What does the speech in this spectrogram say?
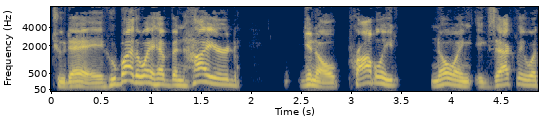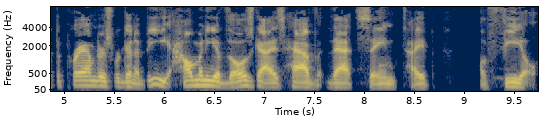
today, who by the way have been hired, you know, probably knowing exactly what the parameters were going to be, how many of those guys have that same type of feel?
